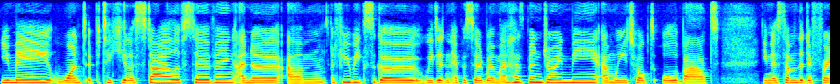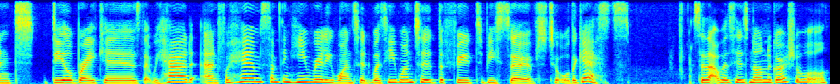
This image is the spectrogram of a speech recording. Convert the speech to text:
You may want a particular style of serving. I know um, a few weeks ago we did an episode where my husband joined me and we talked all about, you know, some of the different deal breakers that we had. And for him, something he really wanted was he wanted the food to be served to all the guests. So that was his non negotiable.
